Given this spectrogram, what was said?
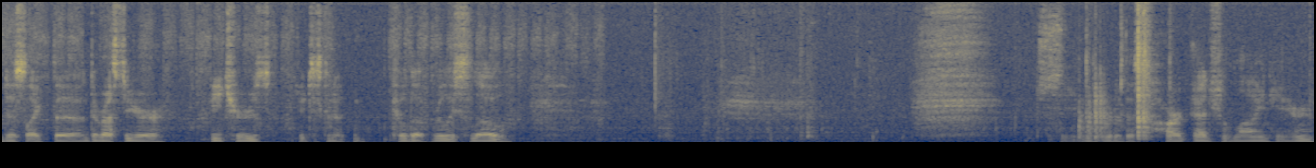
just like the the rest of your features you're just gonna build up really slow. Let's see get rid of this hard edge line here.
